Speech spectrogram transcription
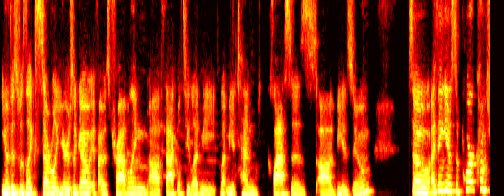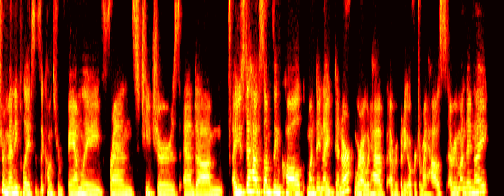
you know, this was like several years ago. If I was traveling, uh, faculty let me let me attend classes uh, via Zoom. So I think you know support comes from many places. It comes from family, friends, teachers, and um, I used to have something called Monday night dinner, where I would have everybody over to my house every Monday night,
